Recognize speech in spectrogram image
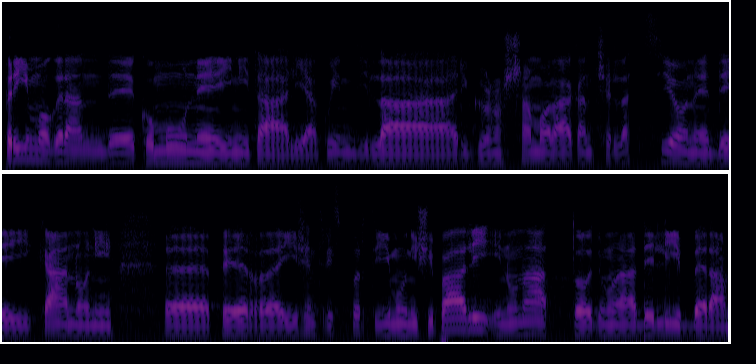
primo grande comune in Italia, quindi la, riconosciamo la cancellazione dei canoni eh, per i centri sportivi municipali in un atto, in una delibera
